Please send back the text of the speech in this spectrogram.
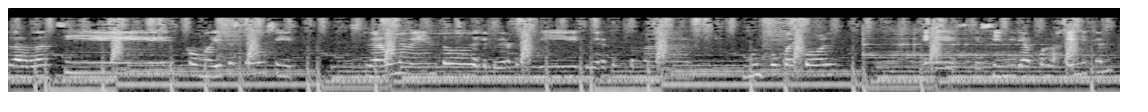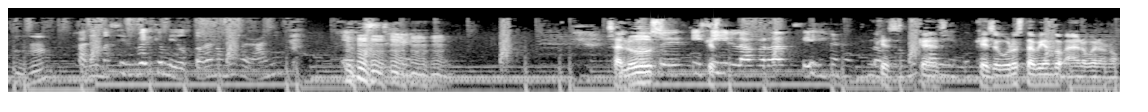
la verdad sí, como dices tú, si, tuviera un evento de que tuviera que salir y tuviera que tomar muy poco alcohol, este, sí me iría por la Heineken. Además sirve que mi doctora no me regaña. Este, Saludos. y sí, la verdad, sí. que, que, seguro está viendo. Ah, no, bueno, no.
